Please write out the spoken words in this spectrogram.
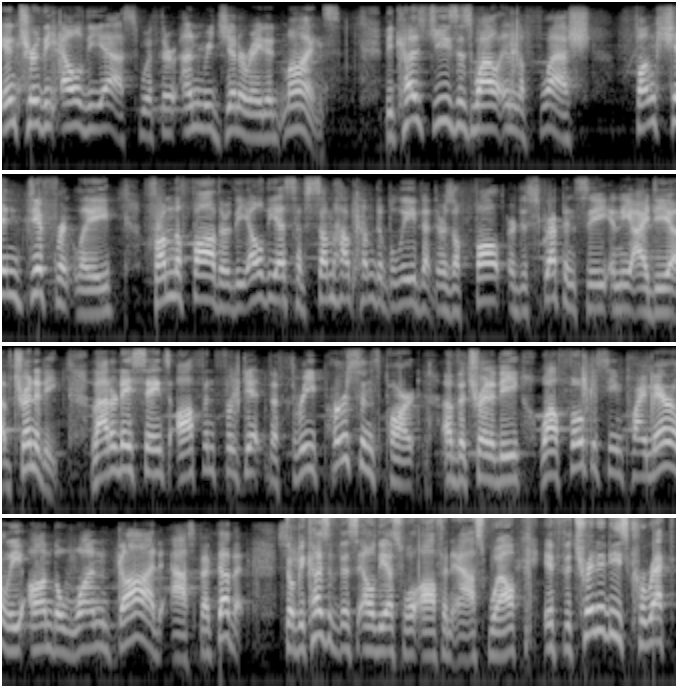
Enter the LDS with their unregenerated minds. Because Jesus, while in the flesh, functioned differently from the Father, the LDS have somehow come to believe that there's a fault or discrepancy in the idea of Trinity. Latter day Saints often forget the three persons part of the Trinity while focusing primarily on the one God aspect of it. So, because of this, LDS will often ask, well, if the Trinity is correct,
